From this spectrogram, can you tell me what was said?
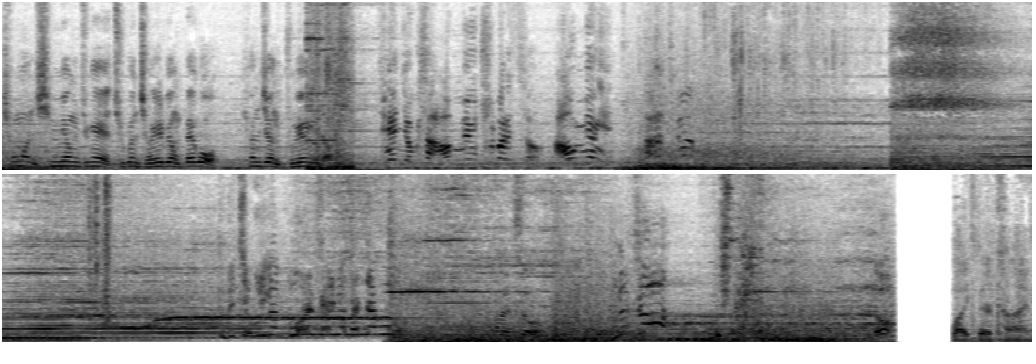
총원 10명 중에 죽은 정일병 빼고 현전 9명입니다. 니넨 여기서 아홉 명이 출발했어. 아홉 명이. 알았지? 도대체 우리가 뭘 잘못했다고? Like their kind.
